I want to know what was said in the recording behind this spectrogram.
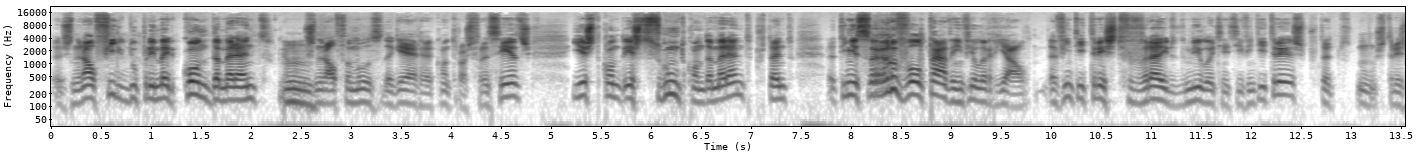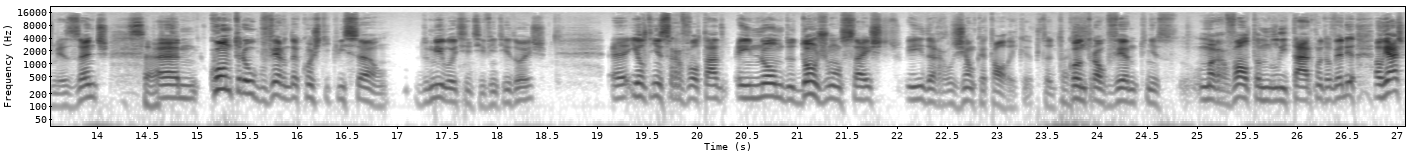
eh, general, filho do primeiro Conde de Amarante, é um general famoso da guerra contra os franceses, e este, este segundo Conde de Amarante, portanto, eh, tinha-se revoltado em Vila Real a 23 de fevereiro de 1823, portanto, uns três meses antes, um, contra o governo da Constituição de 1822. Uh, ele tinha-se revoltado em nome de Dom João VI e da religião católica. Portanto, contra o governo, tinha uma revolta militar contra o governo. Aliás,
